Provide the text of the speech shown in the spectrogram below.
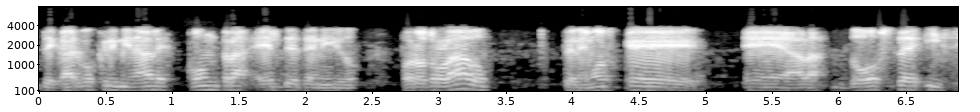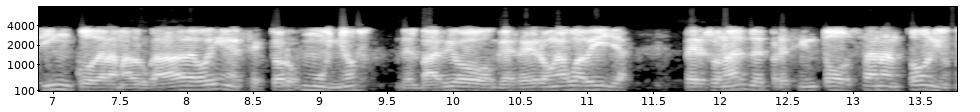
de cargos criminales contra el detenido. Por otro lado, tenemos que eh, a las 12 y 5 de la madrugada de hoy en el sector Muñoz del barrio Guerrero en Aguadilla, personal del precinto San Antonio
